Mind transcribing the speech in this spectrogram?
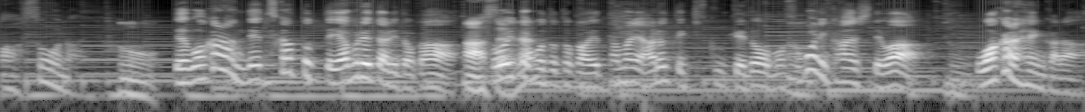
あそうなんうん、いや分からんで使っとって破れたりとかあそういったこととかたまにあるって聞くけどもうそこに関してはうん。分からへんから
